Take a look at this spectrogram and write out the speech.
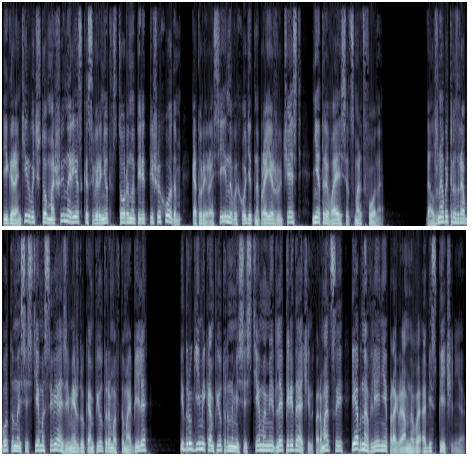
и гарантировать, что машина резко свернет в сторону перед пешеходом, который рассеянно выходит на проезжую часть, не отрываясь от смартфона. Должна быть разработана система связи между компьютером автомобиля и другими компьютерными системами для передачи информации и обновления программного обеспечения.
